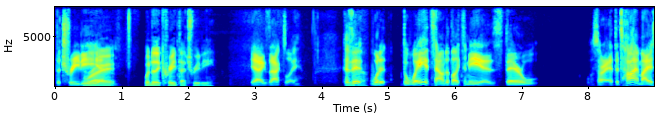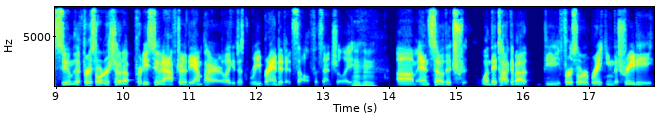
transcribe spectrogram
the treaty? Right. And, When do they create that treaty? yeah, exactly. Because Yeah. it what it the way it sounded like to me is there. Sorry, at the time I assumed the First Order showed up pretty soon after the Empire. Like it just rebranded itself essentially. Mm-hmm. Um, and so the tr- when they talked about the First Order breaking the treaty,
